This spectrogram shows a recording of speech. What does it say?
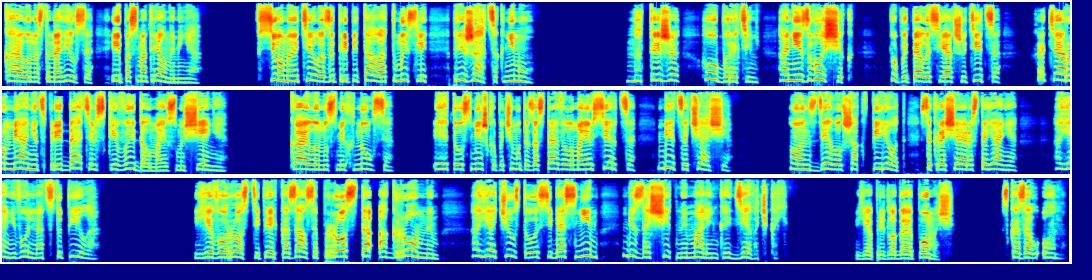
Кайлон остановился и посмотрел на меня. Все мое тело затрепетало от мысли прижаться к нему. «Но ты же оборотень, а не извозчик!» Попыталась я отшутиться, хотя румянец предательски выдал мое смущение. Кайлан усмехнулся, и эта усмешка почему-то заставила мое сердце биться чаще. Он сделал шаг вперед, сокращая расстояние, а я невольно отступила. Его рост теперь казался просто огромным, а я чувствовала себя с ним беззащитной маленькой девочкой. «Я предлагаю помощь», — сказал он.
